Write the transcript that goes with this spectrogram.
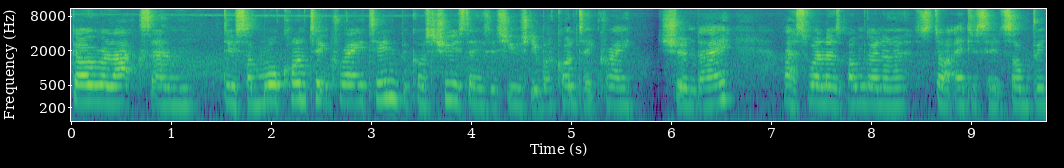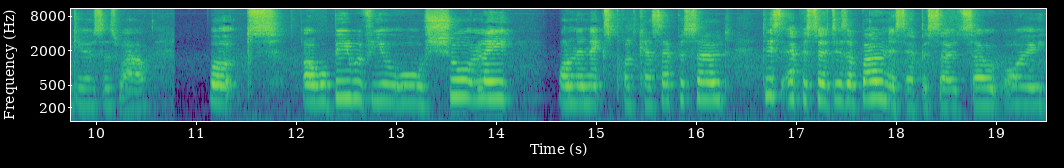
go relax and do some more content creating because Tuesdays is usually my content creation day, as well as I'm gonna start editing some videos as well. But I will be with you all shortly on the next podcast episode. This episode is a bonus episode, so I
